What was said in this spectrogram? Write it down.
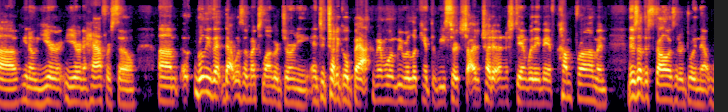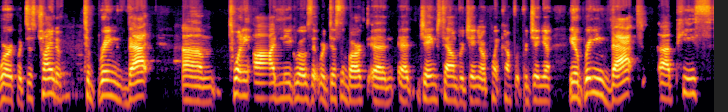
uh, you know, year year and a half or so. Um, really, that that was a much longer journey, and to try to go back. Remember when we were looking at the research to try to understand where they may have come from, and there's other scholars that are doing that work, but just trying to to bring that um, 20 odd Negroes that were disembarked at, at Jamestown, Virginia, or Point Comfort, Virginia. You know, bringing that uh, piece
